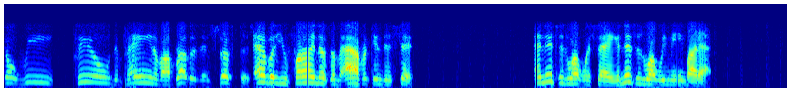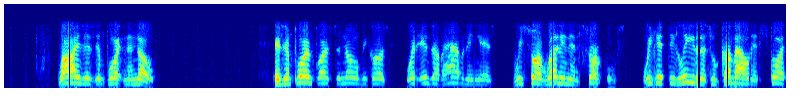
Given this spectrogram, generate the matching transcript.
So we feel the pain of our brothers and sisters. Ever you find us of African descent, and this is what we're saying, and this is what we mean by that. Why is this important to know? It's important for us to know because what ends up happening is we start running in circles. We get the leaders who come out and start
